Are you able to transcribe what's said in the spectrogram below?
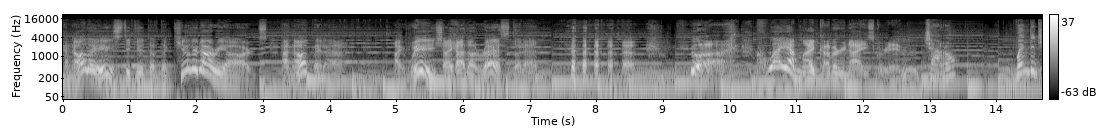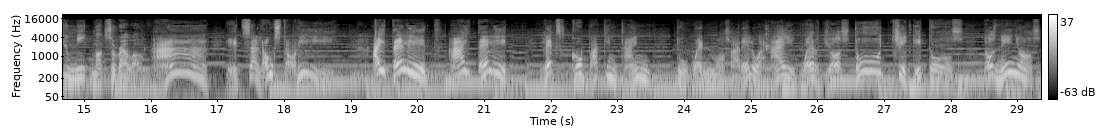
Canale Institute of the Culinary Arts and Opera. I wish I had a restaurant. Why am I covered in ice cream? Charro, when did you meet Mozzarella? Ah, it's a long story. I tell it. I tell it. Let's go back in time to when Mozzarella and I were just two chiquitos. Dos niños.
